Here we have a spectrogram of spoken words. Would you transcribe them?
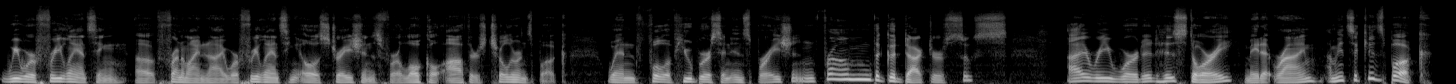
we were freelancing. A friend of mine and I were freelancing illustrations for a local author's children's book. When full of hubris and inspiration from the good Dr. Seuss, I reworded his story, made it rhyme. I mean, it's a kid's book.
